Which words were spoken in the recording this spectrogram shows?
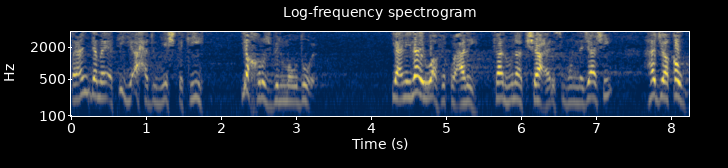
فعندما يأتيه أحد يشتكيه يخرج بالموضوع يعني لا يوافق عليه. كان هناك شاعر اسمه النجاشي هجا قوم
